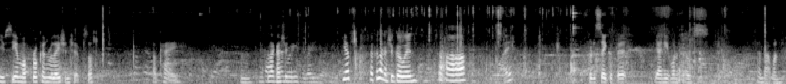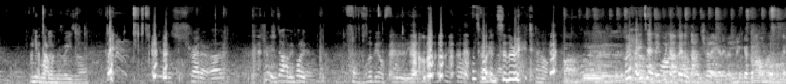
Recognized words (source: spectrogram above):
You see, I'm of broken relationship, so. Okay. Mm. I feel like I should. Yep, I feel like I should go in. Haha. Why? For the sake of it. Yeah, I need one of those. And that one. I need more than one. razor. eraser. You're shredder, uh. Sure, you. 缝咁样俾我灰嗰啲啊。 Let's go incinerate. 佢喺正你杯咖啡度弹出嚟嘅，你明唔明嘅个效果系？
